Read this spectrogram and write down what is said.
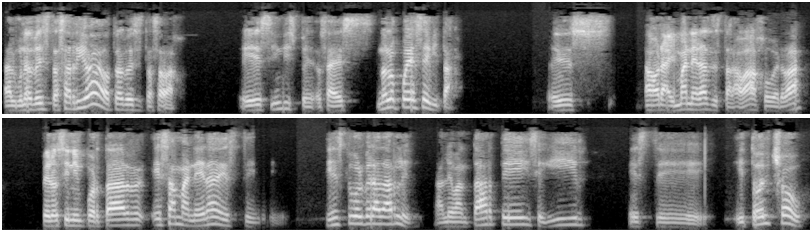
algunas veces estás arriba, otras veces estás abajo. Es indispensable, o sea, es, no lo puedes evitar. Es, ahora hay maneras de estar abajo, ¿verdad? Pero sin importar esa manera, este, tienes que volver a darle, a levantarte y seguir este, y todo el show.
